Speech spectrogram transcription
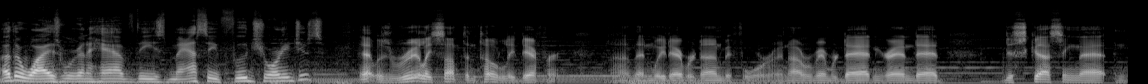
Otherwise, we're going to have these massive food shortages. That was really something totally different uh, than we'd ever done before. And I remember Dad and Granddad discussing that and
